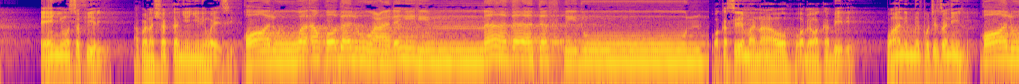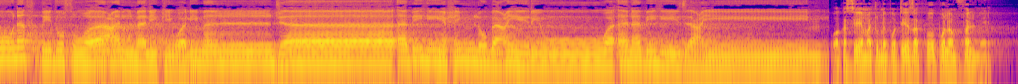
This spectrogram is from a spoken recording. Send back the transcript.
enyi wasafiri hapana shaka nyinyi ni wezi. Qalu wa aqbalu alayhim madha tafqidun. Wakasema nao wamewakabili. Kwani mmepoteza nini? Qalu nafqidu suwa'a almalik wa liman jaa bihi himlu ba'irin wa ana bihi za'im. Wakasema tumepoteza kopo la mfalme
